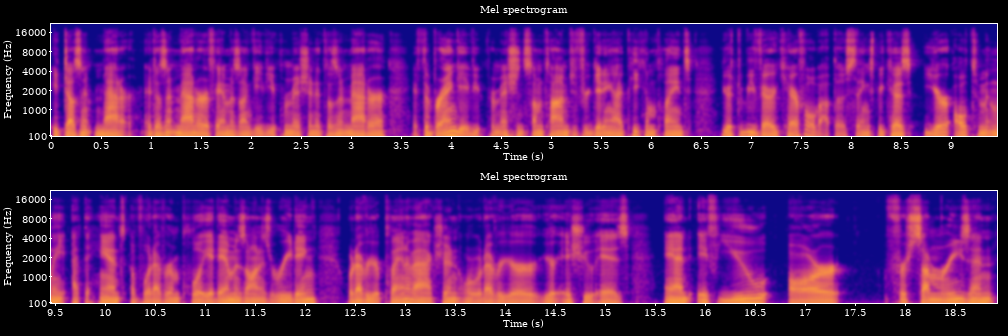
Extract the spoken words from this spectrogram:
It doesn't matter. It doesn't matter if Amazon gave you permission. It doesn't matter if the brand gave you permission. Sometimes, if you're getting IP complaints, you have to be very careful about those things because you're ultimately at the hands of whatever employee at Amazon is reading, whatever your plan of action or whatever your, your issue is. And if you are for some reason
